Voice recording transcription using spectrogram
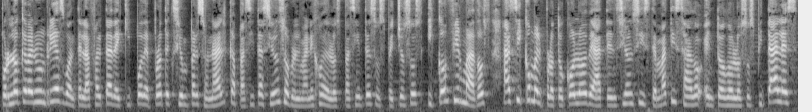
por lo que ven un riesgo ante la falta de equipo de protección personal, capacitación sobre el manejo de los pacientes sospechosos y confirmados, así como el protocolo de atención sistematizado en todos los hospitales.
